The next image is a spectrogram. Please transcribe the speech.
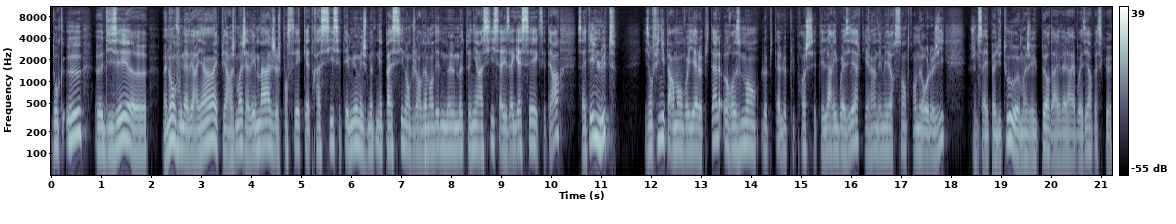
Donc eux euh, disaient. Ben non, vous n'avez rien. Et puis moi, j'avais mal. Je, pensais qu'être assis, c'était mieux, mais je me tenais pas assis. Donc, je leur demandais de me, me tenir assis. Ça les agaçait, etc. Ça a été une lutte. Ils ont fini par m'envoyer à l'hôpital. Heureusement, l'hôpital le plus proche, c'était Lariboisière, qui est l'un des meilleurs centres en neurologie. Je ne savais pas du tout. Euh, Moi, j'ai eu peur d'arriver à Lariboisière parce que,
